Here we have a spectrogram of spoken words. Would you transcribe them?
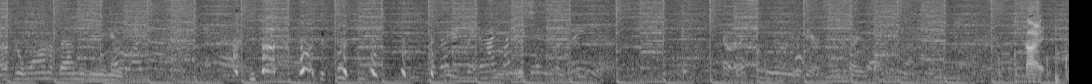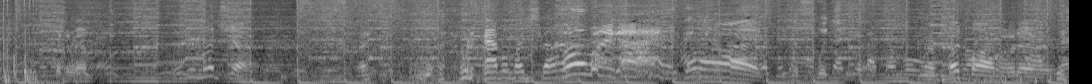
after Juan abandoned me here. All right. Second round. Where's mud shot? I don't have a mud shot. Oh my god! Come on! You can switch. Or mud bomb or whatever.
